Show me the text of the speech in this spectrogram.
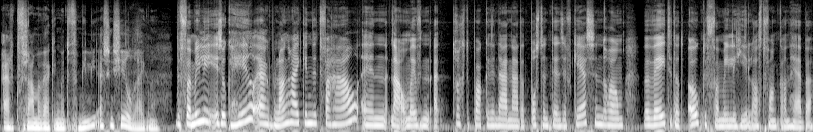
eigenlijk samenwerking met de familie essentieel, lijkt me. De familie is ook heel erg belangrijk in dit verhaal. En nou, om even eh, terug te pakken inderdaad naar dat post-intensive care syndroom. We weten dat ook de familie hier last van kan hebben.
